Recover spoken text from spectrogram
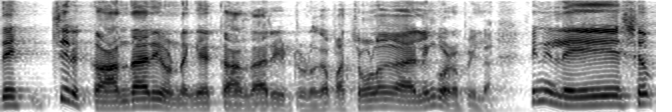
ദേ ഇച്ചിരി കാന്താരി ഉണ്ടെങ്കിൽ കാന്താരി ഇട്ട് കൊടുക്കുക. പച്ചമുളക് ആയാലും കുഴപ്പമില്ല. പിന്നെ ലേശം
